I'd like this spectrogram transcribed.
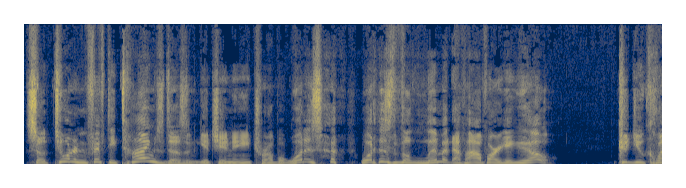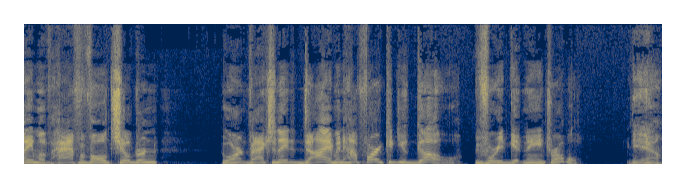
so 250 times doesn't get you in any trouble. What is what is the limit of how far you can go? Could you claim of half of all children who aren't vaccinated die? I mean, how far could you go before you'd get in any trouble? Yeah.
